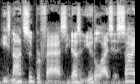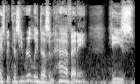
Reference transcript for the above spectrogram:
He's not super fast. He doesn't utilize his size because he really doesn't have any. He's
